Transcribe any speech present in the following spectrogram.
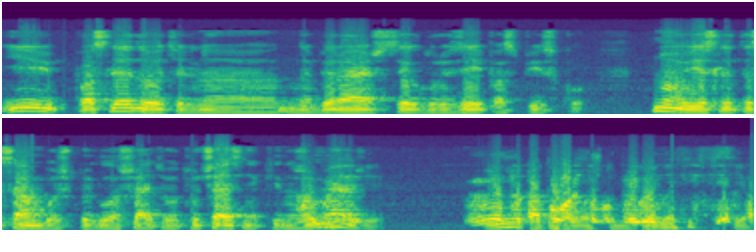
и последовательно набираешь всех друзей по списку. Ну, если ты сам будешь приглашать, вот участники нажимаешь. Нет такого, чтобы пригласить всех.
